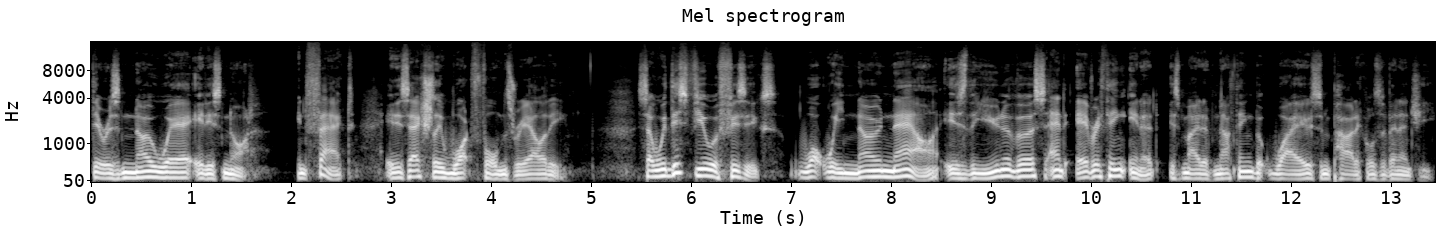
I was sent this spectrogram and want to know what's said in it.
There is nowhere it is not. In fact, it is actually what forms reality. So, with this view of physics, what we know now is the universe and everything in it is made of nothing but waves and particles of energy.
